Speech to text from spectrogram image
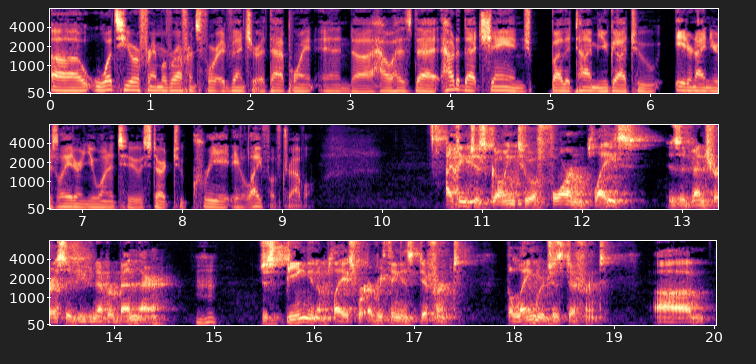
Uh, what's your frame of reference for adventure at that point, and uh, how has that? How did that change by the time you got to eight or nine years later, and you wanted to start to create a life of travel? I think just going to a foreign place is adventurous if you've never been there. Mm-hmm. Just being in a place where everything is different, the language is different. Um,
